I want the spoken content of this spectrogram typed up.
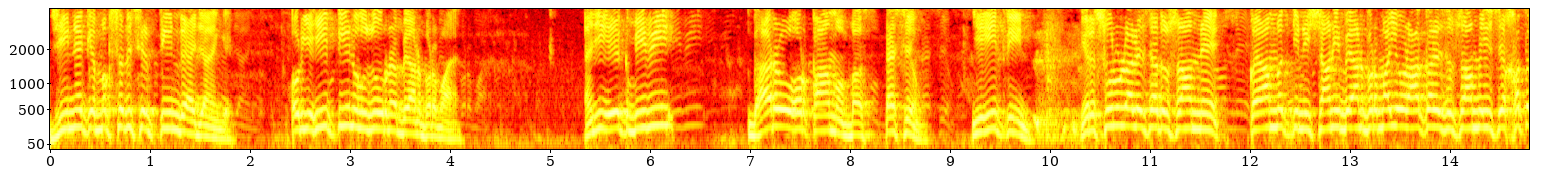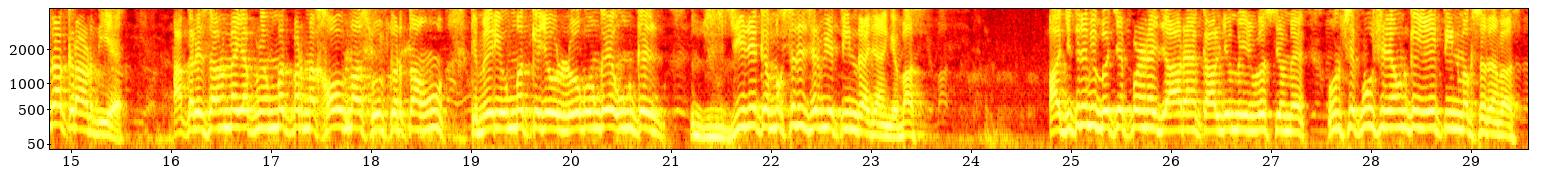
جینے کے مقصد ہی صرف تین رہ جائیں گے۔ اور یہی تین حضور نے بیان فرمایا ہاں جی ایک بیوی گھر ہو اور کام ہو بس پیسے ہوں۔ یہی تین۔ یہ رسول اللہ علیہ صاحب السلام نے قیامت کی نشانی بیان فرمائی اور آکر علیہ السلام نے اسے خطرہ قرار دیا ہے۔ آکل السلام میں اپنی امت پر میں خوف محسوس کرتا ہوں کہ میری امت کے جو لوگ ہوں گے، ان کے جینے کے مقصد ہی صرف یہ تین رہ جائیں گے، بس۔ آج جتنے بھی بچے پڑھنے جا رہے ہیں کالجوں میں، یونیورسٹیوں میں، ان سے پوچھ لیں، ان کے یہی تین مقصد ہیں، بس۔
